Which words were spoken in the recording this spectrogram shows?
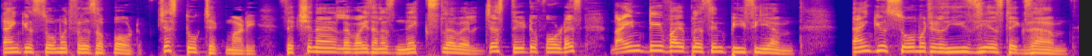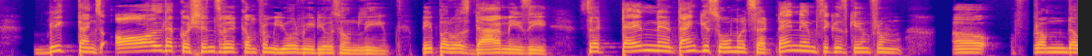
Thank you so much for the support. Just talk check madi section wise analysis next level. Just 3 to 4 days 95 plus in pcm thank you so much it was the easiest exam big thanks all the questions will come from your videos only paper was damn easy sir 10 thank you so much sir 10 mcqs came from uh, from the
